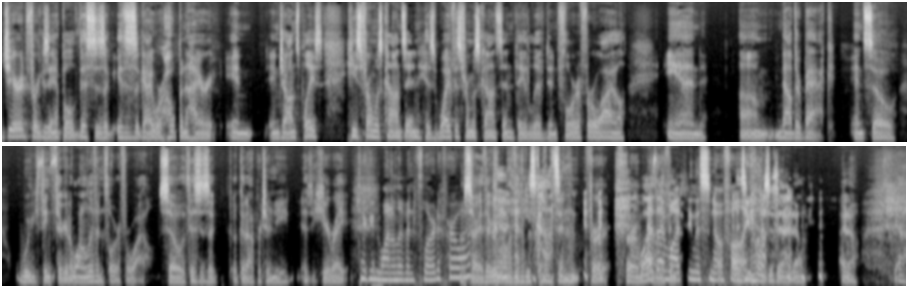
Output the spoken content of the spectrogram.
Jared, for example, this is a this is a guy we're hoping to hire in in John's place. He's from Wisconsin. His wife is from Wisconsin. They lived in Florida for a while, and um, now they're back. And so we think they're going to want to live in Florida for a while. So this is a, a good opportunity here, right? They're going to want to live in Florida for a while. I'm sorry, they're going to live in Wisconsin for, for a while. As I'm watching the snow falling. I know, I know. Yeah.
